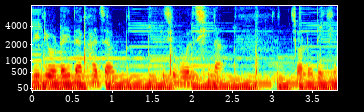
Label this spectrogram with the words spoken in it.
ভিডিওটাই দেখা যাক। কিছু বলছি না। চলো দেখে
